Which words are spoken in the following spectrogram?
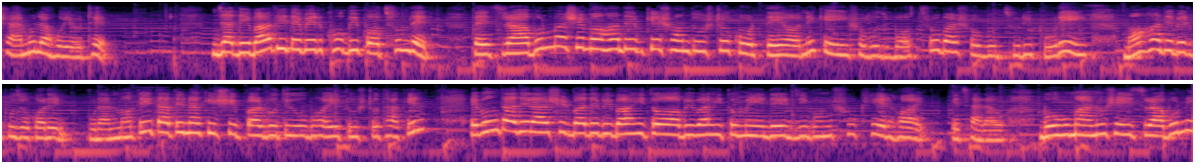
শ্যামলা হয়ে ওঠে, যা দেবাদিদেবের খুবই পছন্দের। তাই শ্রাবণ মাসে মহাদেবকে সন্তুষ্ট করতে অনেকেই সবুজ বস্ত্র বা সবুজ চুড়ি পরেই মহাদেবের পুজো করেন। পুরাণ মতেই তাতে নাকি শিব পার্বতী উভয়ে তুষ্ট থাকেন এবং তাদের আশীর্বাদে বিবাহিত অবিবাহিত মেয়েদের জীবন সুখের হয়। এছাড়াও বহু মানুষ এই শ্রাবণে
